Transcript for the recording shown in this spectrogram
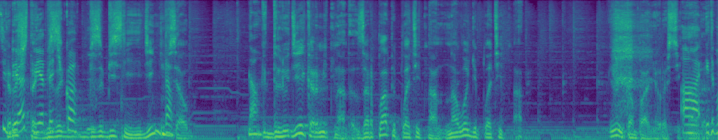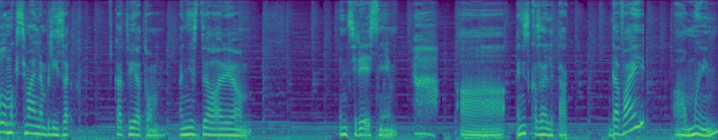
тебе короче, ответочка. Так, без, без объяснений. Деньги да. взял. Да. Для людей кормить надо, зарплаты платить надо, налоги платить надо. Ну и компанию растить а, надо. И ты был максимально близок к ответу. Они сделали интереснее. А, они сказали так. Давай а, мы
